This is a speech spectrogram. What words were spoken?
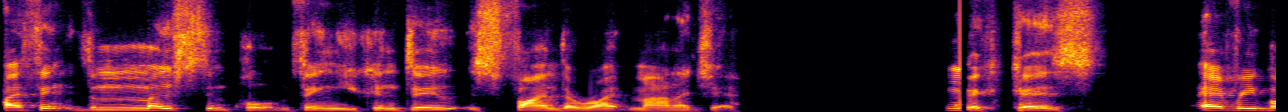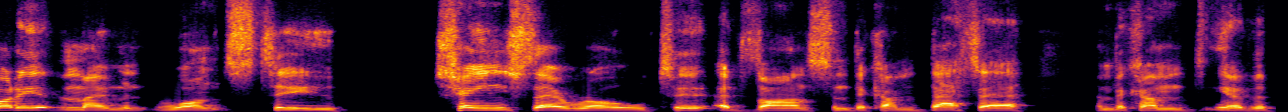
I think the most important thing you can do is find the right manager. Because everybody at the moment wants to change their role to advance and become better and become you know the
